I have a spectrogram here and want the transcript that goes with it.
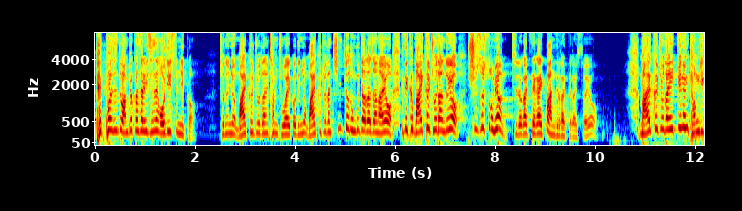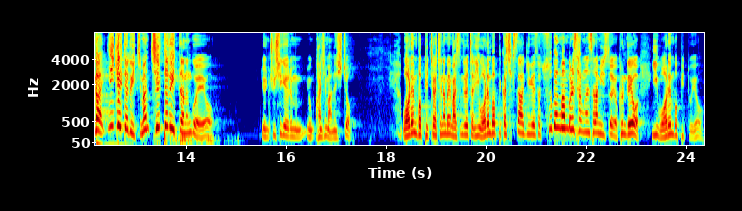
100% 완벽한 사람이 이 세상에 어디 있습니까? 저는요, 마이클 조단을 참 좋아했거든요. 마이클 조단 진짜 농구 잘하잖아요. 근데 그 마이클 조단도요, 슛을 쏘면 들어갈 때가 있고 안 들어갈 때가 있어요. 마이클 조단이 뛰는 경기가 이길 때도 있지만 질 때도 있다는 거예요. 주식에 여러분 관심 많으시죠? 워렌 버핏, 제가 지난번에 말씀드렸잖아요. 이 워렌 버핏과 식사하기 위해서 수백만 불을 사용한 사람이 있어요. 그런데요, 이 워렌 버핏도요,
